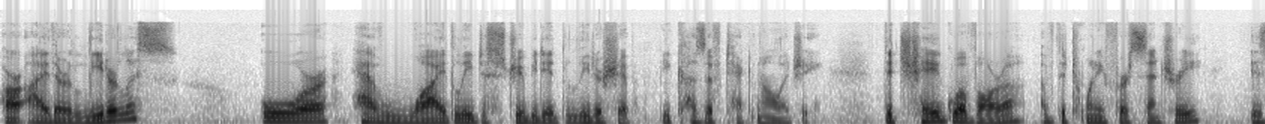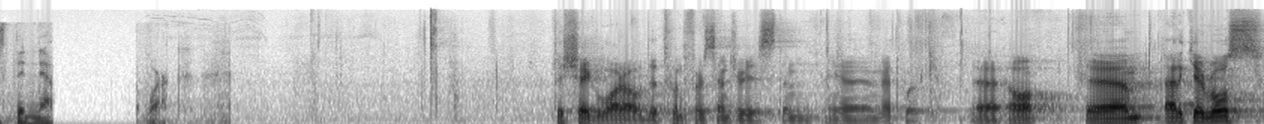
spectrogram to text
are either leaderless or have widely distributed leadership because of technology. The Che Guevara of the 21st century is the network. The Che Guevara of the 21st century is the uh, network. Uh, ja. Um, Ross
